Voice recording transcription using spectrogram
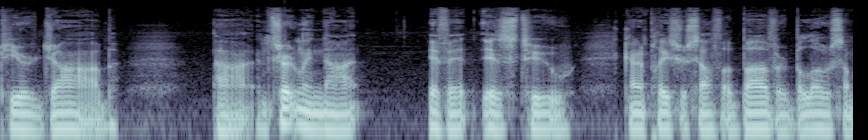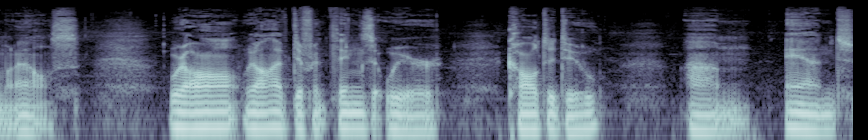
to your job uh, and certainly not if it is to kind of place yourself above or below someone else. We're all we all have different things that we're called to do, um, and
